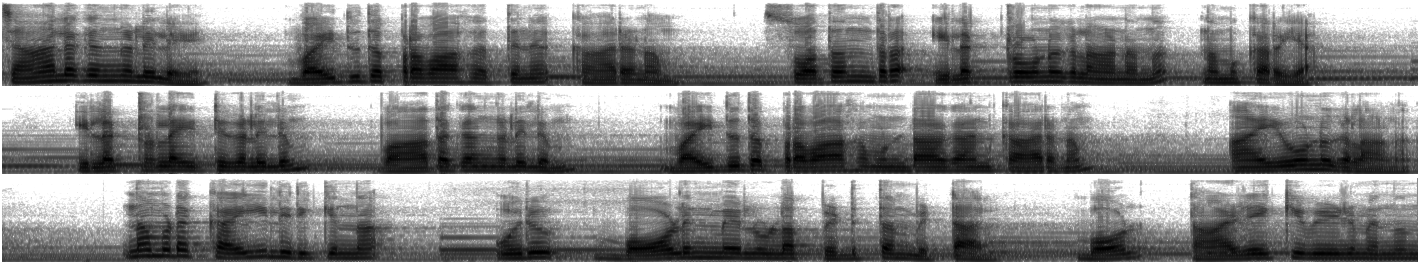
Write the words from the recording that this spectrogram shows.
ചാലകങ്ങളിലെ വൈദ്യുത പ്രവാഹത്തിന് കാരണം സ്വതന്ത്ര ഇലക്ട്രോണുകളാണെന്ന് നമുക്കറിയാം. ഇലക്ട്രോലൈറ്റുകളിലും വാതകങ്ങളിലും വൈദ്യുത പ്രവാഹമുണ്ടാകാൻ കാരണം അയോണുകളാണ്. നമ്മുടെ കയ്യിലിരിക്കുന്ന ഒരു ബോളിന്മേലുള്ള പിടുത്തം വിട്ടാൽ ബോൾ താഴേക്ക് വീഴുമെന്ന്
